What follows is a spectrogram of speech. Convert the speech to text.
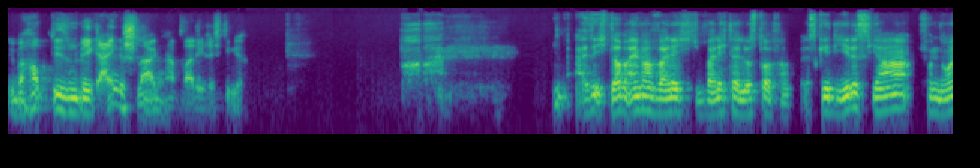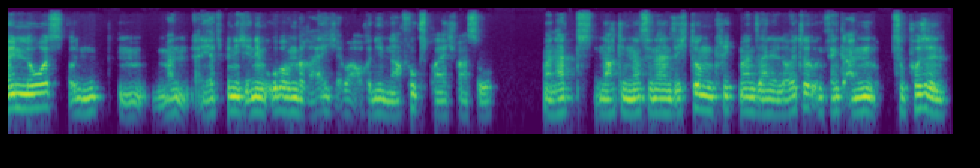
überhaupt diesen Weg eingeschlagen habe, war die richtige? Also ich glaube einfach, weil ich, weil ich da Lust drauf habe. Es geht jedes Jahr von Neuem los und man, jetzt bin ich in dem oberen Bereich, aber auch in dem Nachwuchsbereich war es so. Man hat nach den nationalen Sichtungen kriegt man seine Leute und fängt an zu puzzeln.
